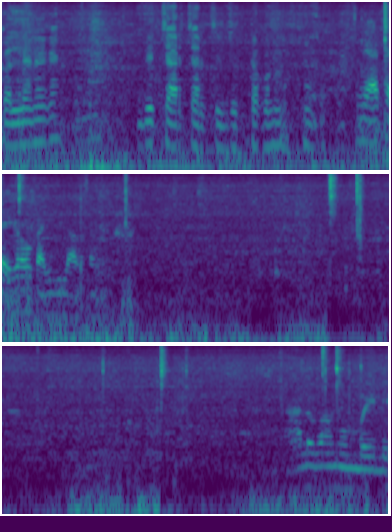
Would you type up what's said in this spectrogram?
कल्याण आहे काय? दे चार चारची जुट्टा पण मी आता गाव काही लावता आलो बा मुंबईले.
